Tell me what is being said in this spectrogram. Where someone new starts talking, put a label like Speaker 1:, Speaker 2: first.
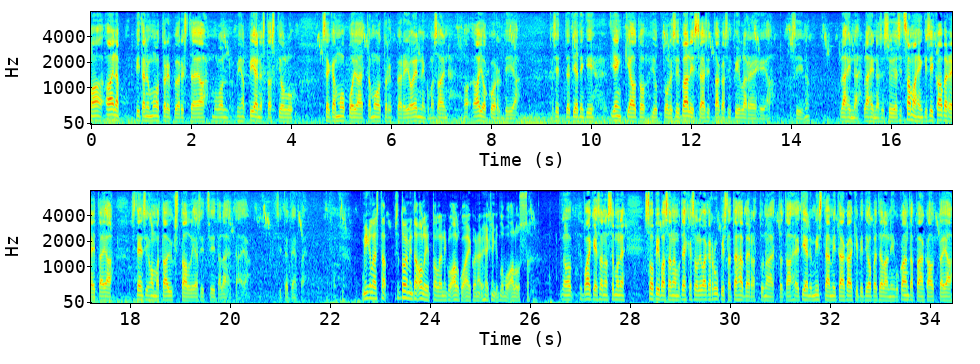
Speaker 1: Mä oon aina pitänyt moottoripyöristä ja mulla on ihan pienestä asti ollut sekä mopoja että moottoripyöriä jo ennen kuin mä sain ajokortin. Ja, ja sitten tietenkin jenkkiauto juttu oli siinä välissä ja sitten takaisin fillareihin ja siinä lähinnä, lähinnä se syy. Ja sitten samahenkisiä kavereita ja sitten ensin hommataan yksi talli ja sitten siitä lähdetään ja sitten eteenpäin.
Speaker 2: Minkälaista se toiminta oli tuolle niin alkuaikoina 90-luvun alussa?
Speaker 1: No vaikea sanoa semmoinen sopiva sana, mutta ehkä se oli aika rupista tähän verrattuna, että tota, ei tiennyt mistään mitään, kaikki piti opetella niin kuin kantapään kautta ja,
